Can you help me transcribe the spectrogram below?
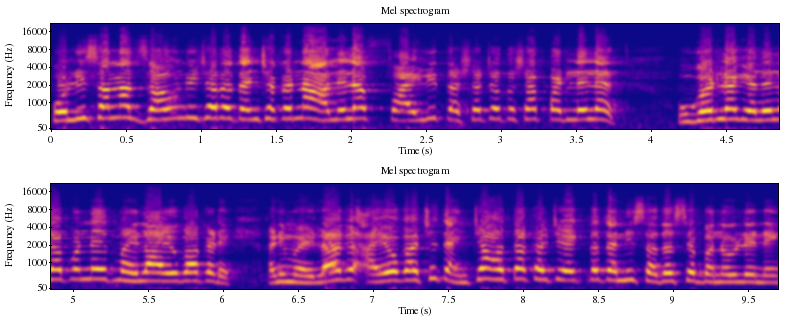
पोलिसांना जाऊन विचारा. त्यांच्याकडनं आलेल्या फायली तशाच्या तशा पडलेल्या आहेत. उघडल्या गेलेल्या पण नाहीत महिला आयोगाकडे. आणि महिला आयोगाचे त्यांच्या हाताखालचे एक तर त्यांनी सदस्य बनवले नाही.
